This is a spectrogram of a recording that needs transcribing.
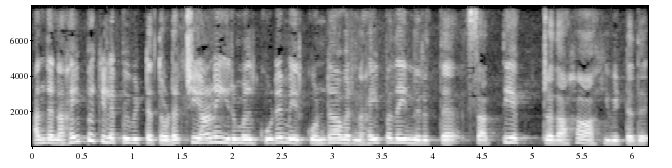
அந்த நகைப்பு கிளப்பிவிட்ட தொடர்ச்சியான இருமல் கூட மேற்கொண்டு அவர் நகைப்பதை நிறுத்த சத்தியற்றதாக ஆகிவிட்டது.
